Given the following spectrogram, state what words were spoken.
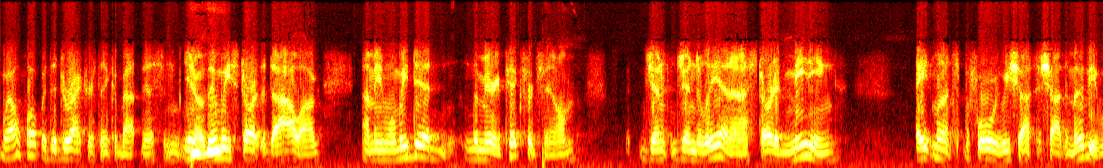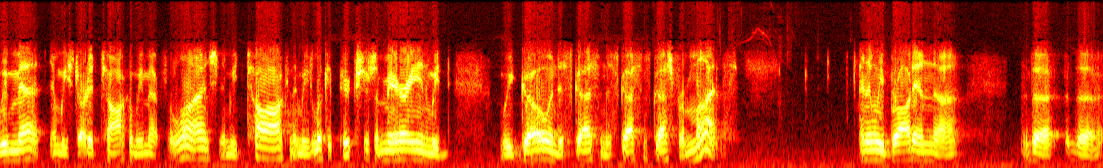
well, what would the director think about this? And you know, mm-hmm. then we start the dialogue. I mean, when we did the Mary Pickford film, Jen, Jen DeLeo and I started meeting eight months before we shot shot the movie, we met and we started talking. We met for lunch, and then we'd talk, and then we'd look at pictures of Mary, and we'd we'd go and discuss and discuss and discuss for months. And then we brought in uh, the the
